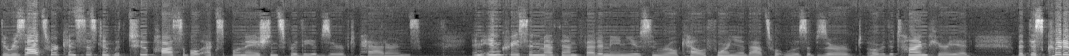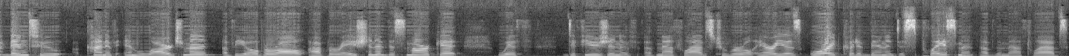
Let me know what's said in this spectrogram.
The results were consistent with two possible explanations for the observed patterns an increase in methamphetamine use in rural California. That's what was observed over the time period. But this could have been to kind of enlargement of the overall operation of this market with diffusion of, of meth labs to rural areas, or it could have been a displacement of the meth labs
